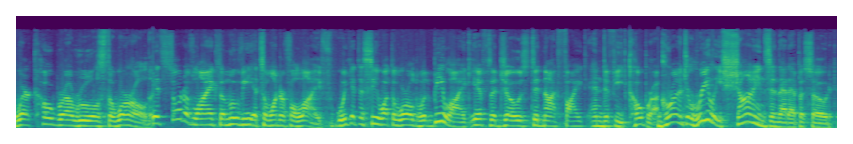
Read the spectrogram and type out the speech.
where Cobra rules the world. It's sort of like the movie It's a Wonderful Life. We get to see what the world would be like if the Joes did not fight and defeat Cobra. Grunt really shines in that episode,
